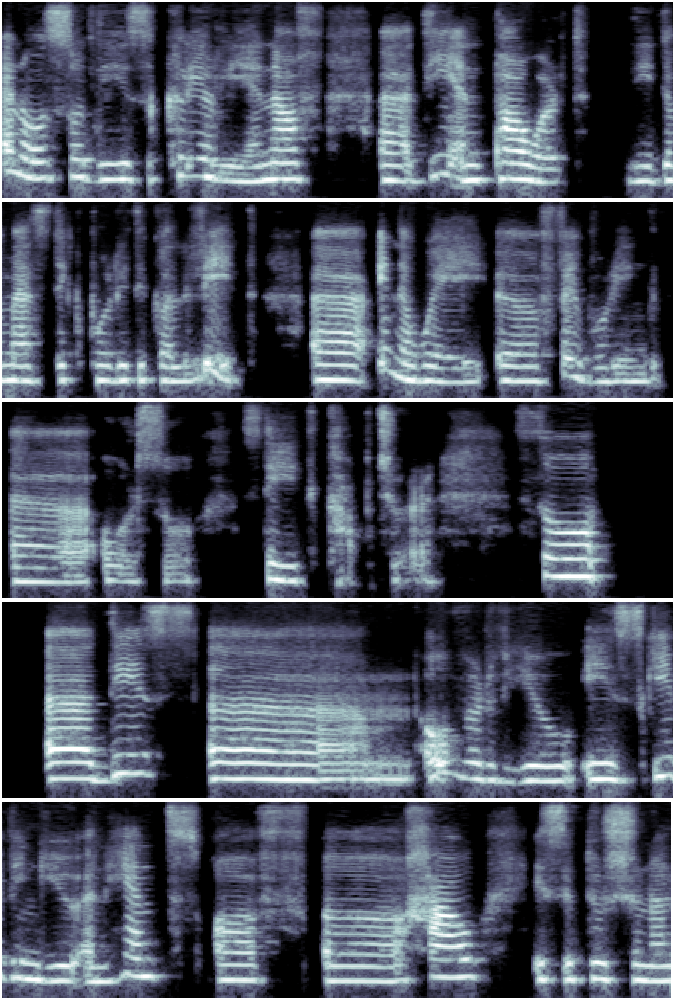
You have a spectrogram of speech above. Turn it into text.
And also this clearly enough uh, de-empowered the domestic political elite in a way uh, favoring uh, also state capture. So uh, this um, overview is giving you a hint of uh, how institutional,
